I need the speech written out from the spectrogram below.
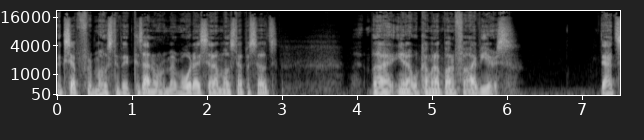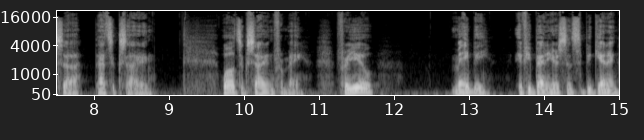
except for most of it, because I don't remember what I said on most episodes. But you know, we're coming up on five years. That's uh, that's exciting. Well, it's exciting for me. For you, maybe if you've been here since the beginning.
